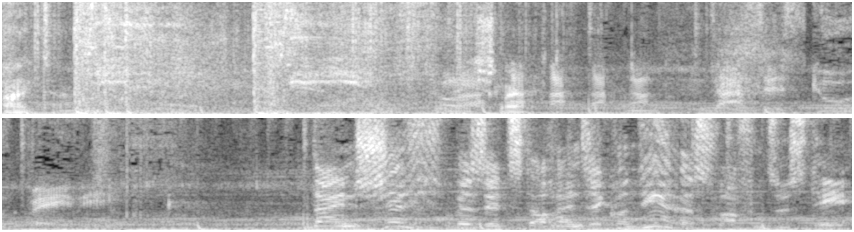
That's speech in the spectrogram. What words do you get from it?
Alter. Nicht schlecht. Das ist gut, Baby. Dein Schiff besitzt auch ein sekundäres Waffensystem.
